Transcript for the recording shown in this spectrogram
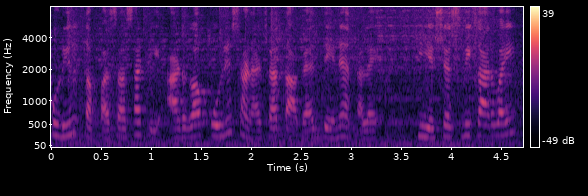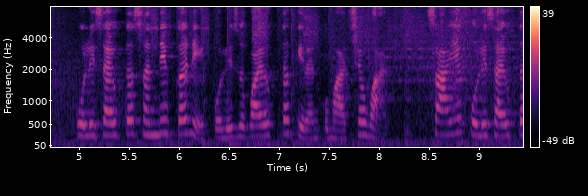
पुढील तपासासाठी आडगाव पोलीस ठाण्याच्या ताब्यात देण्यात आलंय. ही यशस्वी कारवाई पोलीस आयुक्त संदीप कने पोलीस उपायुक्त किरण कुमार चव्हाण सहाय्यक पोलीस आयुक्त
